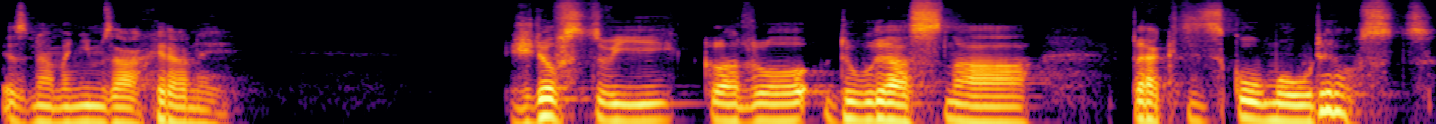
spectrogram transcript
je znamením záchrany. Židovství kladlo důraz na praktickou moudrost.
